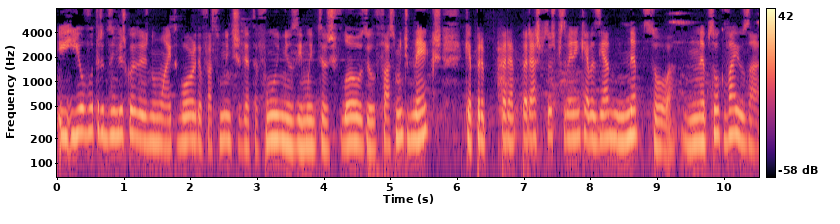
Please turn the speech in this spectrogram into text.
E, e, eu vou traduzindo as coisas num whiteboard, eu faço muitos gatafunhos e muitos flows, eu faço muitos bonecos, que é para, para, para as pessoas perceberem que é baseado na pessoa, na pessoa que vai usar.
